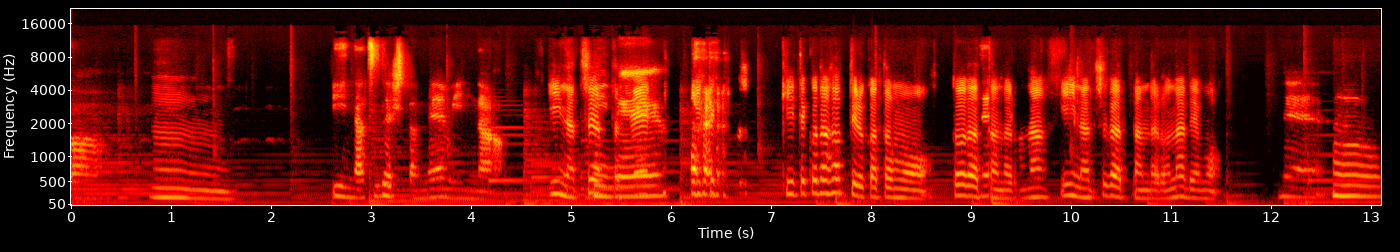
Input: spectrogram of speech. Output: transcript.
か。うんいい夏でしたね、みんな。いい夏やったね。ね。聞いて 聞いてくださってる方もどうだったんだろうな、いい夏だったんだろうなでも。ねうん、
